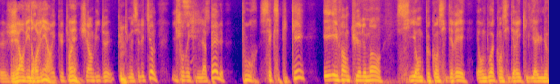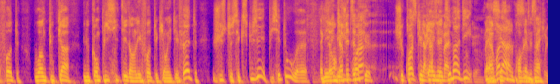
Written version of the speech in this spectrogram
euh, J'ai envie de revenir. j'aimerais que tu- Oui. J'ai envie de, que tu me sélectionnes. Il faudrait qu'il l'appelle pour s'expliquer et éventuellement, si on peut considérer, et on doit considérer qu'il y a une faute, ou en tout cas une complicité dans les fautes qui ont été faites, juste s'excuser, et puis c'est tout. Euh, mais, mais je Benzema, crois que, je crois que qu'il a rien Karim. Benzema a dit. Euh, Ben, ben c'est voilà, ça le problème. c'est ça le Ouais.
